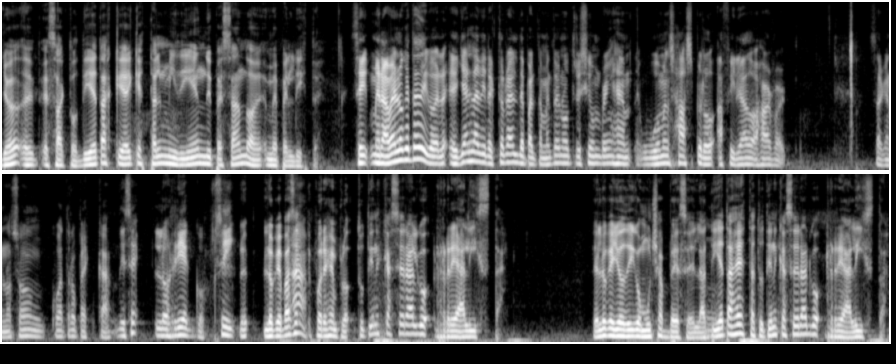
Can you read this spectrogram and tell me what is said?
Yo, eh, exacto. Dietas que hay que estar midiendo y pesando, a- me perdiste. Sí, mira, ves lo que te digo. Ella es la directora del Departamento de Nutrición Brigham Women's Hospital afiliado a Harvard. O sea que no son cuatro pescas. Dice los riesgos. Sí. Lo, que pasa, Ah. por ejemplo, tú tienes que hacer algo realista. Es lo que yo digo muchas veces. Mm. Las dietas estas, tú tienes que hacer algo realista.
